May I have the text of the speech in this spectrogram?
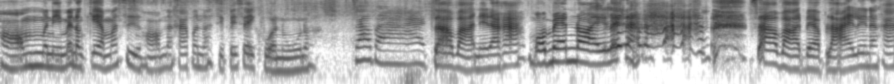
หอมวันนี้แม่น้องแก้มมาซื้อหอมนะคะเพิ่นว่าสิไปใส่ขัวหนูเนาะเจ้าบาทเจ้าบาทนี่นะคะบอแมนหน่อยเลยนะคะเจ้าบาทแบบหลายเลยนะคะ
